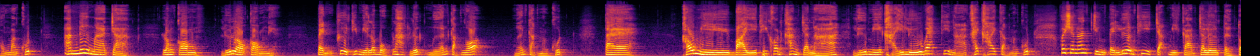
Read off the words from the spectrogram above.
ของมังคุด อันเนื่องมาจากลองกองหรือลอกองเนี่ยเป็นพืชที่มีระบบรากลึกเหมือนกับเงาะ เหมือนกับมังคุด แต่เขามีใบที่ค่อนข้างจะหนา หรือมีไขหรือแวกที่หนาคล้าย ๆ กับมังคุด เพราะฉะนั้นจึงเป็นเรื่องที่จะมีการเจริญเติบโต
